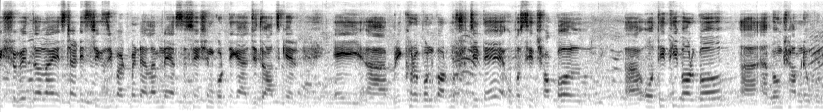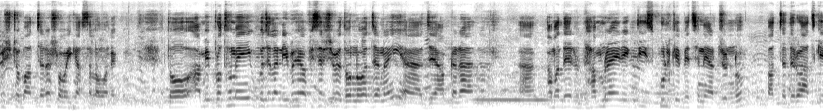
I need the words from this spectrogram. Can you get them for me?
বিশ্ববিদ্যালয় স্ট্যাটিস্টিক্স ডিপার্টমেন্ট অ্যালামনাই অ্যাসোসিয়েশন কর্তৃক আয়োজিত আজকের এই বৃক্ষরোপণ কর্মসূচিতে উপস্থিত সকল অতিথিবর্গ এবং সামনে উপবিষ্ট বাচ্চারা, সবাইকে আসসালামু আলাইকুম। তো আমি প্রথমেই উপজেলা নির্বাহী অফিসার হিসেবে ধন্যবাদ জানাই যে আপনারা আমাদের ধামরাইয়ের একটি স্কুলকে বেছে নেওয়ার জন্য। বাচ্চাদেরও আজকে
